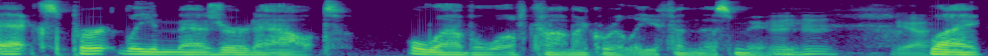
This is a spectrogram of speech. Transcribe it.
expertly measured out level of comic relief in this movie. Mm-hmm. Yeah. Like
